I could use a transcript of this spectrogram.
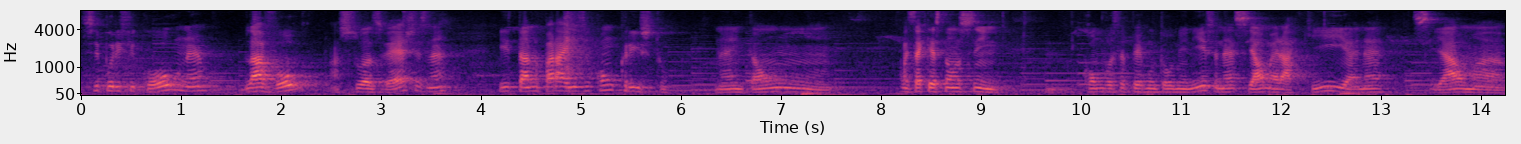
se purificou, né, lavou as suas vestes, né, e está no paraíso com Cristo, né? Então essa questão assim, como você perguntou no início, né, se há uma hierarquia, né, se há uma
